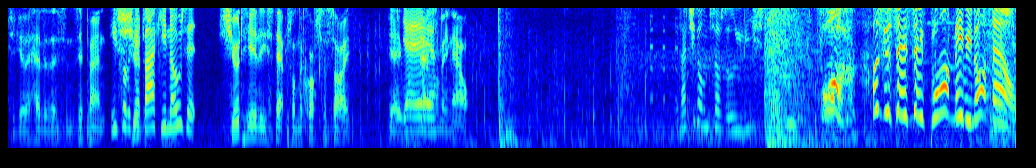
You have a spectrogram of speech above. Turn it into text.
to get ahead of this, and Zyppan He's got to get back. He knows it. should hear these steps on the cross to site. Yeah, he Yeah, will yeah, yeah. definitely now. They've actually got themselves at least. Oh! I was going to say a safe plant. Maybe not now.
